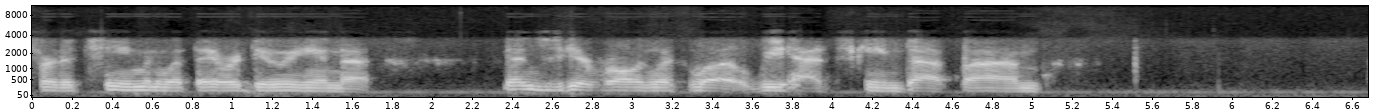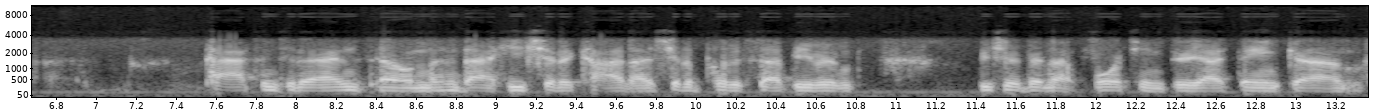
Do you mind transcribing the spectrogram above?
for the team and what they were doing, and uh, then just get rolling with what we had schemed up. Um, pass into the end zone that he should have caught. I should have put us up even. We should have been up 14-3, I think. Um,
